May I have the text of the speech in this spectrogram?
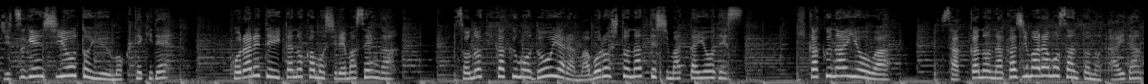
実現しようという目的で来られていたのかもしれませんがその企画もどうやら幻となってしまったようです。企画内容は作家の中島ラモさんとの対談。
